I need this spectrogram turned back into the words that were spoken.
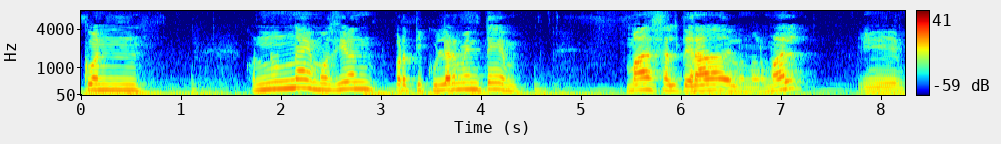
con, con una emoción particularmente más alterada de lo normal. Eh,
